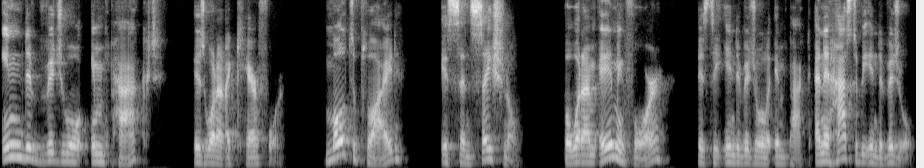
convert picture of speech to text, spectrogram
individual impact is what I care for. Multiplied is sensational, but what I'm aiming for is the individual impact, and it has to be individual.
